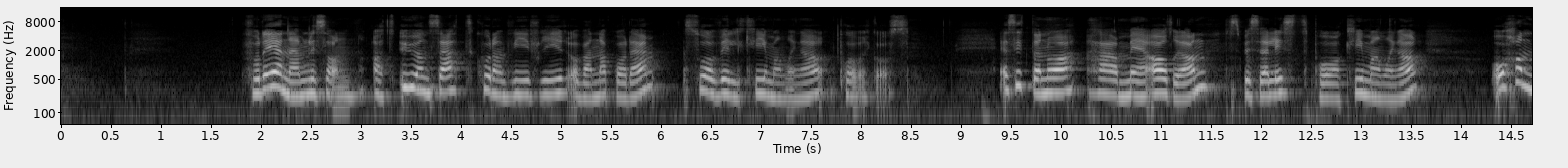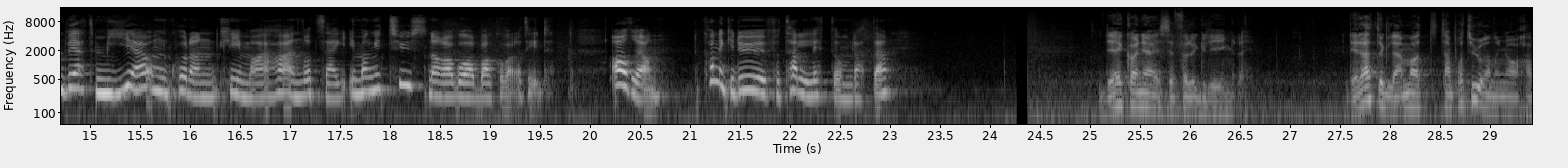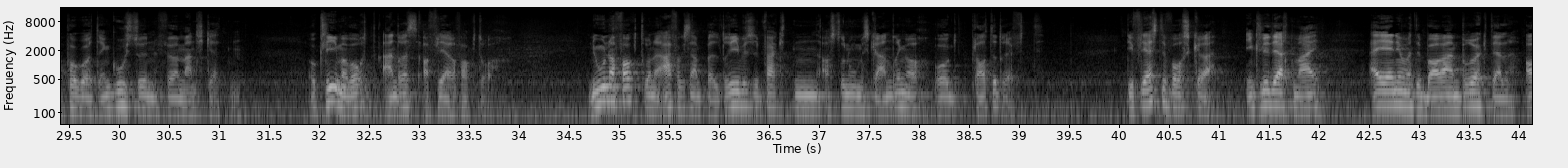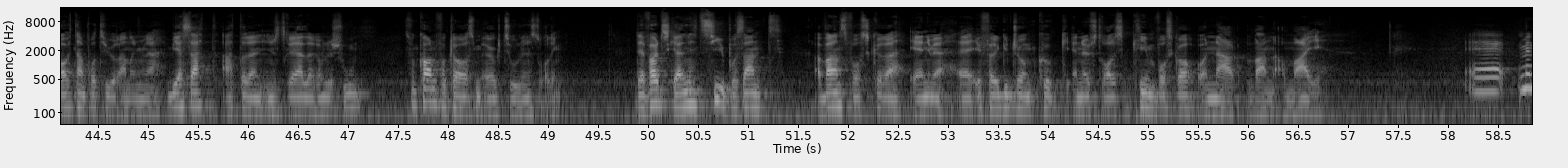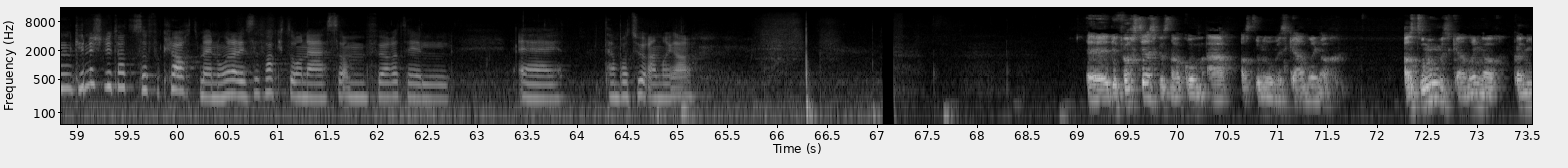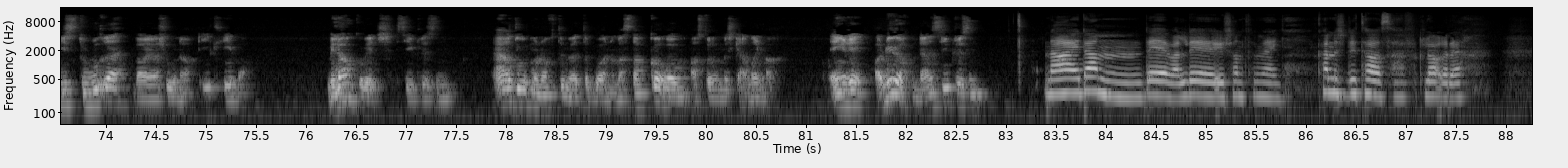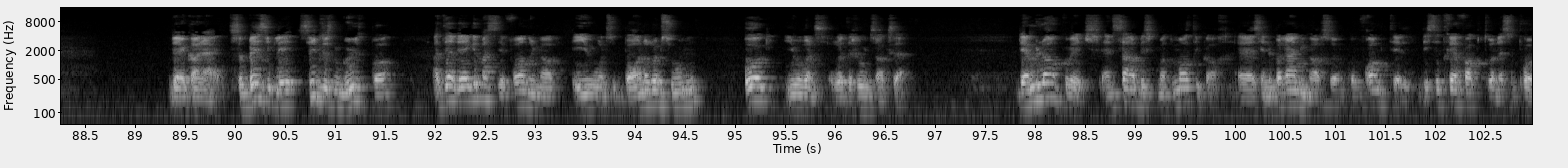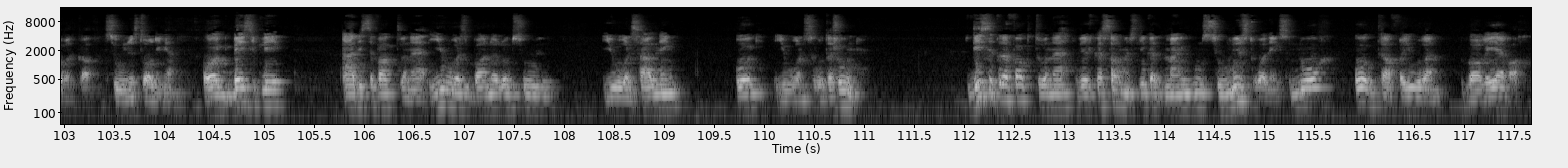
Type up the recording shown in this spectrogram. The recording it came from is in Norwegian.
For det er nemlig sånn at uansett hvordan vi vrir og vender på det, så vil klimaendringer påvirke oss. Jeg sitter nå her med Adrian, spesialist på klimaendringer. Og han vet mye om hvordan klimaet har endret seg i mange tusener av år bakover i tid. Adrian, kan ikke du fortelle litt om dette? Det kan jeg selvfølgelig, Ingrid. Det er lett å glemme at temperaturendringer har pågått en god stund før menneskeheten. Og klimaet vårt endres av flere faktorer. Noen av faktorene er f.eks. drivhuseffekten, astronomiske endringer og platedrift. De fleste forskere, inkludert meg, er enige om at det bare er en brøkdel av temperaturendringene vi har sett etter den industrielle revolusjonen, som kan forklares med økt solinnstråling. Det er faktisk hele 7 av verdens forskere enig med, eh, ifølge John Cook, en australsk klimaforsker og nær venn av meg. Eh, men kunne ikke du tatt så forklart med noen av disse faktorene som fører til eh, temperaturendringer? Eh, det første jeg skal snakke om, er astronomiske endringer. Astronomiske endringer kan gi store variasjoner i klima. Milankovic-syklusen er et ord man ofte møter på når man snakker om astronomiske endringer. Ingrid, har du hørt om denne syklusen? Nei, den, det er veldig ukjent for meg. Kan ikke du ta oss og forklare det? Det kan jeg. Så basically, syklusen går ut på at det er regelmessige forandringer i jordens bane rundt solen og jordens rotasjonsakse. Det er Milankovic, en serbisk matematiker, eh, sine beregninger som kom fram til disse tre faktorene som påvirker solinnstrålingen. Og basically er disse faktorene jordens bane rundt solen, jordens helning og jordens rotasjon. Disse tre faktorene virker sammen slik at mengden solinnstråling som når og treffer jorden, varierer.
